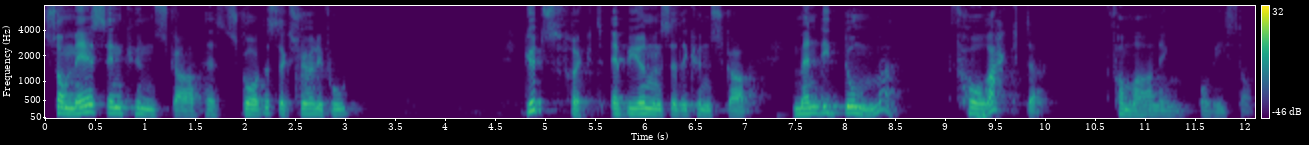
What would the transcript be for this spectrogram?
som med sin kunnskap har skutt seg sjøl i foten. Guds frykt er begynnelse til kunnskap, men de dumme forakter formaning og visdom.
